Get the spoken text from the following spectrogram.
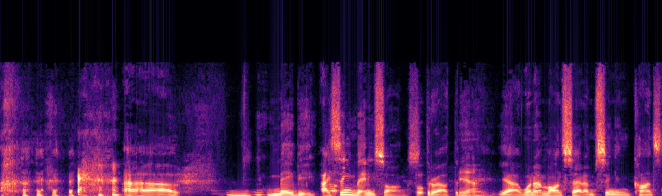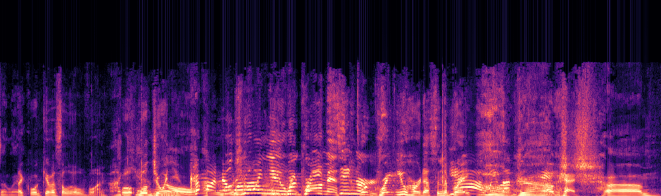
Maybe I sing many songs throughout the Oh. yeah. day. Yeah, when I'm on set, I'm singing constantly. Like, well, give us a little one. I we'll, we'll join know. you. Come on, no, We'll join you. We're we great promise. singers. We're great. You heard us in the break. Yeah, we love to Oh. Okay. Um,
